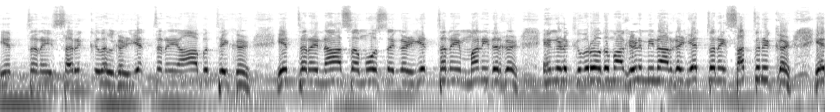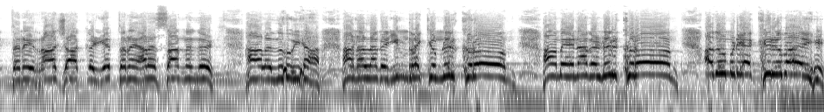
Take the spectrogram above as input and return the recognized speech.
எத்தனை சறுக்குதல்கள் எத்தனை ஆபத்துகள் எத்தனை நாச மோசங்கள் எத்தனை மனிதர்கள் எங்களுக்கு விரோதமாக எழும்பினார்கள் எத்தனை சத்துருக்கள் எத்தனை ராஜாக்கள் எத்தனை அரசாங்கங்கள். ஆனால் நாங்கள் இன்றைக்கும் நிற்கிறோம். ஆமே நாங்கள் நிற்கிறோம். அது உம்முடைய கிருபை.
